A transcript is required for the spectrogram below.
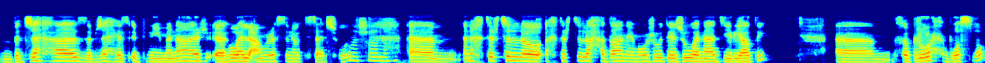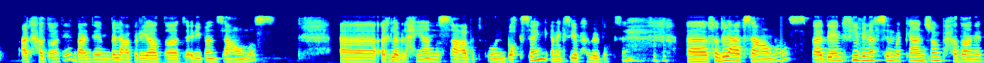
بتجهز بجهز ابني منار. آه هو هلأ عمره سنة وتسع شهور. ما شاء الله. أنا اخترت له اخترت له حضانة موجودة جوا نادي رياضي. فبروح بوصله على الحضانة. بعدين بلعب رياضة تقريبا ساعة ونص. آه، أغلب الأحيان نص ساعة بتكون boxing أنا كثير بحب ال boxing آه، فبلعب ساعة ونص. بعدين في بنفس المكان جنب حضانة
